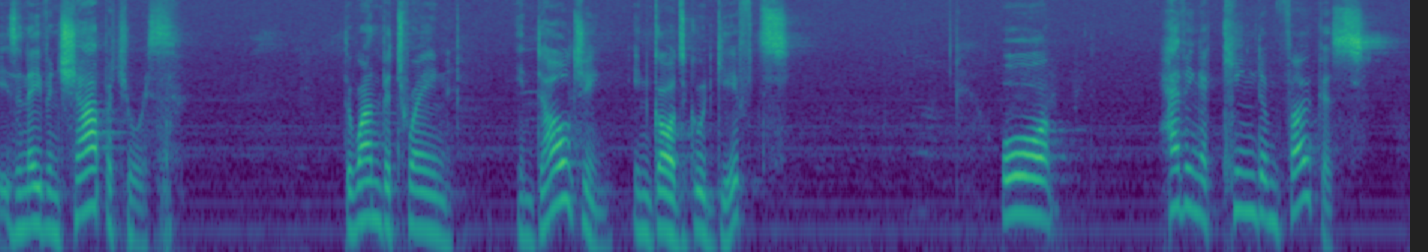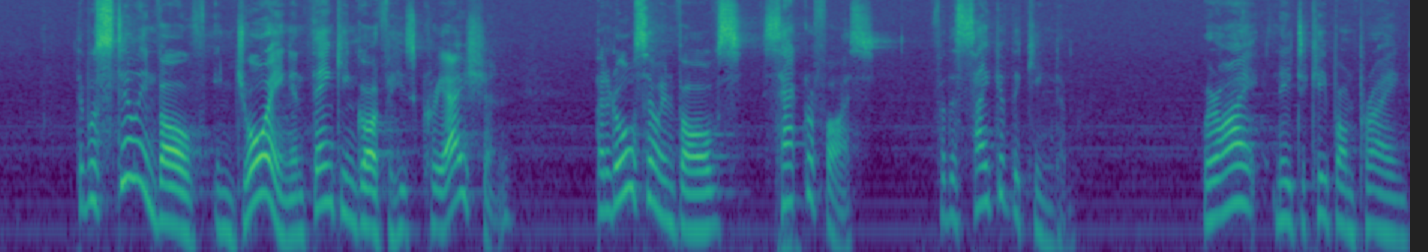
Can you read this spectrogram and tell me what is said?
is an even sharper choice the one between indulging in God's good gifts or having a kingdom focus that will still involve enjoying and thanking God for His creation, but it also involves sacrifice for the sake of the kingdom, where I need to keep on praying,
